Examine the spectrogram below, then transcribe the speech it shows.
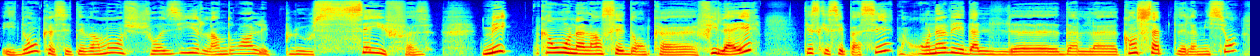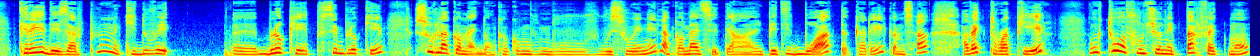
Et donc, c'était vraiment choisir l'endroit le plus safe. Mais quand on a lancé donc euh, Philae, Qu'est-ce qui s'est passé? On avait dans le, dans le concept de la mission créé des harpunes qui devaient euh, bloquer, c'est bloqué sur la comète. Donc, comme vous vous, souvenez, la comète, c'était une petite boîte carrée comme ça, avec trois pieds. Donc, tout a fonctionné parfaitement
